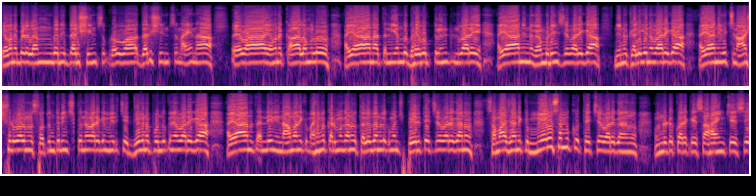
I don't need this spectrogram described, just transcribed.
యవన బిడ్డలందరినీ దర్శించు ప్రవ్వా దర్శించు నాయనా. దేవా యవన కాలంలో అయ్యా నా తన్ని ఎందు భయభక్తులు వారే అయ్యా నిన్ను వెంబడించే వారిగా నిన్ను కలిగిన వారిగా అయా నువ్వు ఇచ్చిన ఆశీర్వాదములు స్వతంత్రించుకునే వారిగా మీరు దీవెన పొందుకునే వారిగా అయాను తండ్రి నీ నామానికి మహిమకర్మగాను తల్లిదండ్రులకు మంచి పేరు తెచ్చేవారుగాను సమాజానికి మేలు సముకు తెచ్చేవారుగాను ఉండటం కొరకే సహాయం చేసి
